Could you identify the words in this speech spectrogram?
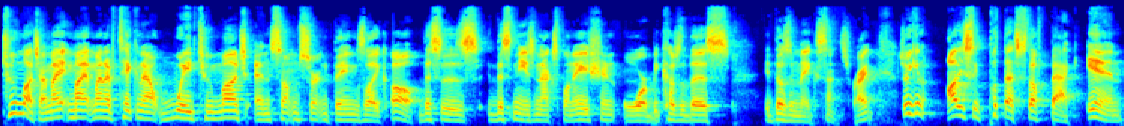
too much. I might, might, might have taken out way too much and some certain things like, oh, this is, this needs an explanation or because of this, it doesn't make sense, right? So you can obviously put that stuff back in,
